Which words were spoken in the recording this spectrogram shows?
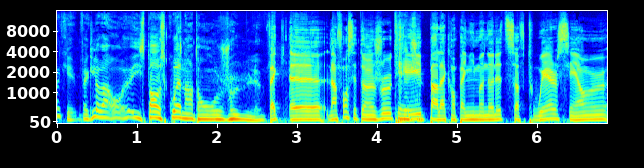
OK. Fait que là, on- il se passe quoi dans ton jeu, là? Fait que, euh, dans le fond, c'est un jeu créé jeu? par la compagnie Monolith Software. C'est un,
